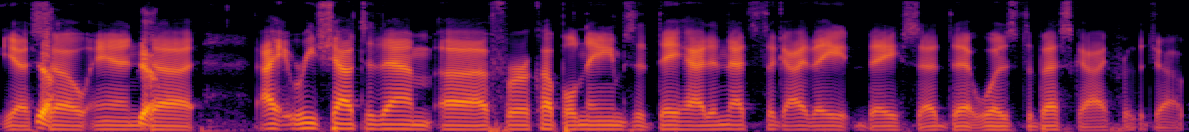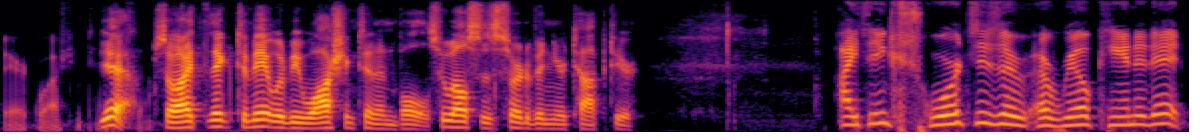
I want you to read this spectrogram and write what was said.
Yeah. Yeah. So and Yeah. uh, I reached out to them uh, for a couple names that they had, and that's the guy they they said that was the best guy for the job, Eric Washington. Yeah. So, So I think to me it would be Washington and Bowles. Who else is sort of in your top tier? I think Schwartz is a, a real candidate.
